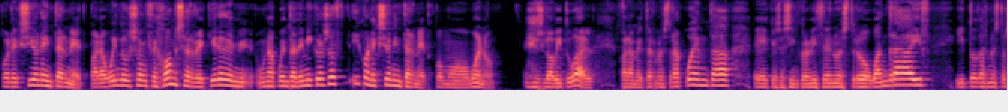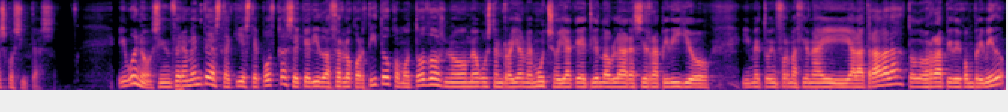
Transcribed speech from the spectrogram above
Conexión a Internet. Para Windows 11 Home se requiere de una cuenta de Microsoft y conexión a Internet, como, bueno, es lo habitual, para meter nuestra cuenta, eh, que se sincronice nuestro OneDrive y todas nuestras cositas. Y bueno, sinceramente hasta aquí este podcast. He querido hacerlo cortito, como todos. No me gusta enrollarme mucho, ya que tiendo a hablar así rapidillo y meto información ahí a la trágala, todo rápido y comprimido.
